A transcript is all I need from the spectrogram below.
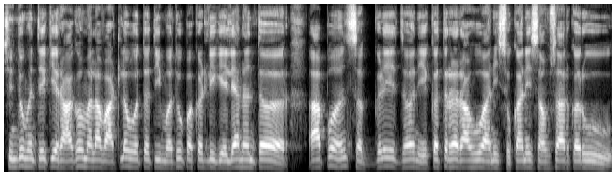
सिंधू म्हणते की राघव मला वाटलं होतं ती मधू पकडली गेल्यानंतर आपण सगळेजण एकत्र राहू आणि सुखाने संसार करू.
